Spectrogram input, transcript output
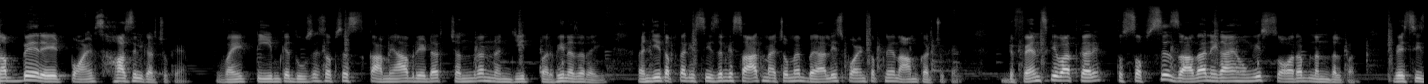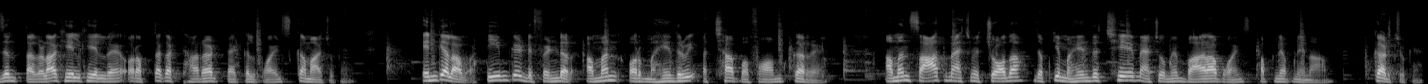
नब्बे रेट पॉइंट्स हासिल कर चुके हैं। वहीं टीम के दूसरे सबसे कामयाब रेडर चंद्रन रंजीत पर भी नज़र आएगी। रंजीत अब तक इस सीज़न के सात मैचों में बयालीस पॉइंट्स अपने नाम कर चुके हैं। डिफेंस की बात करें तो सबसे ज़्यादा निगाहें होंगी सौरभ नंदल पर। वे सीज़न तगड़ा खेल खेल रहे हैं और अब तक 18 टैकल पॉइंट्स कमा चुके हैं। इनके अलावा टीम के डिफेंडर अमन और महेंद्र भी अच्छा परफॉर्म कर रहे हैं। अमन सात मैच में चौदह, जबकि महेंद्र छः मैचों में बारह पॉइंट्स अपने अपने नाम कर चुके हैं।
